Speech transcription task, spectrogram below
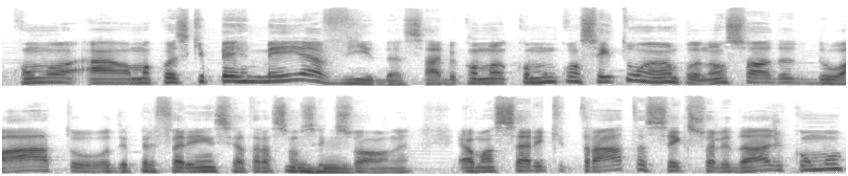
como uma coisa que permeia a vida, sabe? Como, como um conceito amplo, não só do, do ato ou de preferência e atração sexual, né? É uma série que trata a sexualidade como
